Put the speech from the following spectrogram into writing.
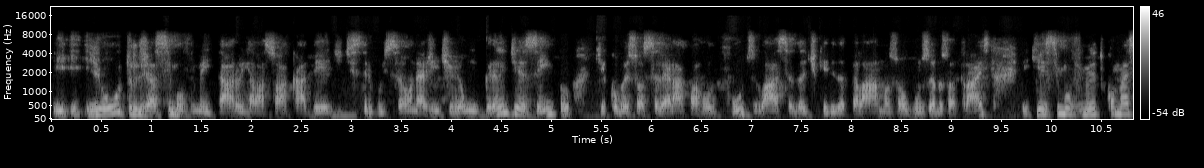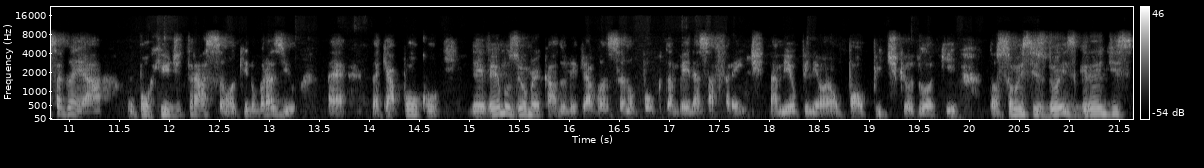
e, e outros já se movimentaram claro em relação à cadeia de distribuição, né? A gente vê um grande exemplo que começou a acelerar com a Whole Foods, lá sendo adquirida pela Amazon alguns anos atrás, e que esse movimento começa a ganhar um pouquinho de tração aqui no Brasil. Né? Daqui a pouco devemos ver o Mercado Livre avançando um pouco também nessa frente. Na minha opinião, é um palpite que eu dou aqui. Então são esses dois grandes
